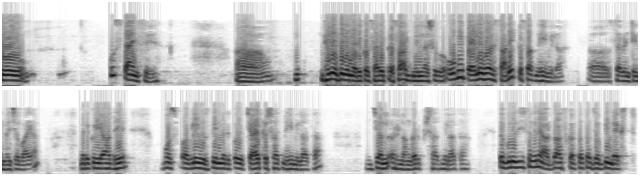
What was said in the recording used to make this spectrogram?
तो उस टाइम से धीरे धीरे मेरे को सारे प्रसाद मिलना शुरू हुआ वो भी पहले बार सारे प्रसाद नहीं मिला सेवनटीन में जब आया। मेरे को याद है मोस्ट प्रॉब्ली उस दिन मेरे को चाय प्रसाद नहीं मिला था, जल और लंगर प्रसाद मिला था। तो गुरु जी से मैंने अरदास करता था, जब भी नेक्स्ट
